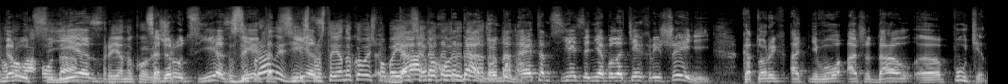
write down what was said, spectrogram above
соберут голова ОДА съезд, при Януковичі. соберут съезд. где Зібрали этот з'їзд, съезд- просто Янукович побоявся да, да, да, виходити да, на да, но трибуну. на этом съезде не было тех решений, которых от него ожидал э, Путин.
